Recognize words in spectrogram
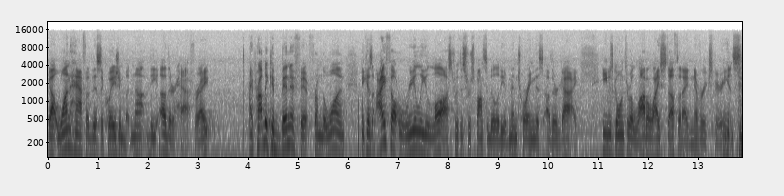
got one half of this equation but not the other half, right? I probably could benefit from the one because I felt really lost with this responsibility of mentoring this other guy. He was going through a lot of life stuff that I'd never experienced.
